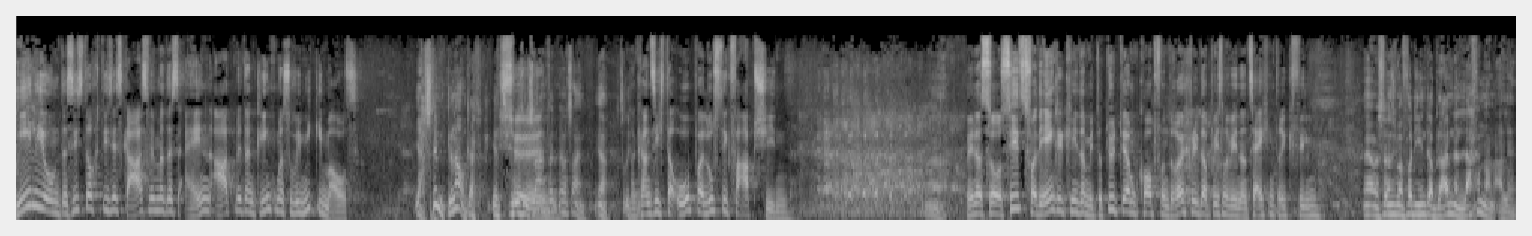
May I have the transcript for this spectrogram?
Helium, das ist doch dieses Gas, wenn man das einatmet, dann klingt man so wie Mickey Maus. Ja, stimmt, genau. Das, jetzt Schön. muss ich sagen, fällt mir das ein. Ja, dann kann sich der Opa lustig verabschieden. Ja. Wenn er so sitzt vor die Enkelkinder mit der Tüte am Kopf und röchelt ein bisschen wie in einem Zeichentrickfilm. Ja, aber stellen Sie sich mal vor, die Hinterbleibenden lachen dann alle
